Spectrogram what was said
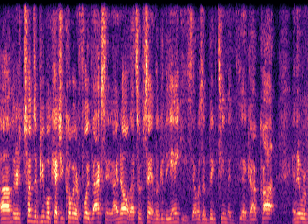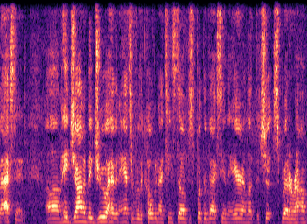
Um, there's tons of people catching COVID that are fully vaccinated. I know. That's what I'm saying. Look at the Yankees. That was a big team that, that got caught, and they were vaccinated. Um, hey, John and Big Drew, I have an answer for the COVID 19 stuff. Just put the vaccine in the air and let the shit spread around.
